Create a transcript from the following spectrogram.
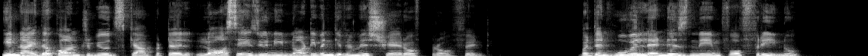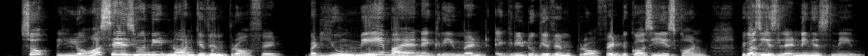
He neither contributes capital. Law says you need not even give him his share of profit. But then who will lend his name for free, no? So law says you need not give him profit, but you may by an agreement agree to give him profit because he is con because he is lending his name.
